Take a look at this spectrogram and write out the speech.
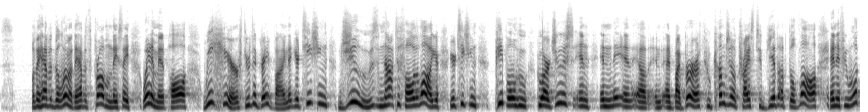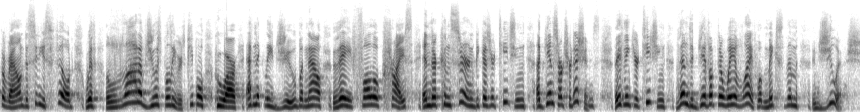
But they have a dilemma. They have this problem. They say, wait a minute, Paul, we hear through the grapevine that you're teaching Jews not to follow the law. You're, you're teaching people who, who are Jews in, in, in, uh, in, in, by birth who come to know Christ to give up the law. And if you look around, the city is filled with a lot of Jewish believers, people who are ethnically Jew, but now they follow Christ and they're concerned because you're teaching against our traditions. They think you're teaching them to give up their way of life, what makes them Jewish.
